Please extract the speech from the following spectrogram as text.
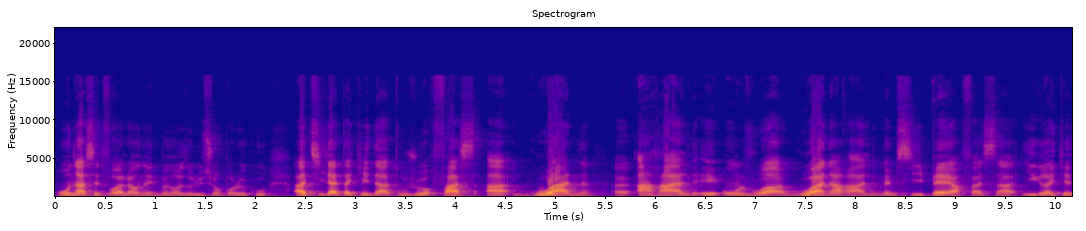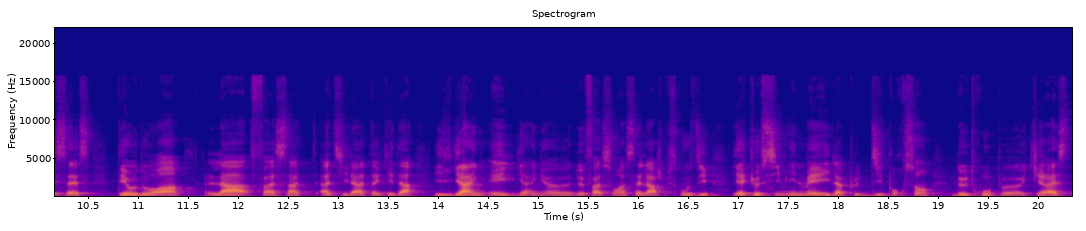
On a cette fois, là on a une bonne résolution pour le coup. Attila Takeda toujours face à Guan Harald et on le voit, Guan Harald, même s'il perd face à YSS Théodora, là, face à Attila Takeda, il gagne et il gagne euh, de façon assez large puisqu'on se dit il n'y a que 6000 mais il a plus de 10% de troupes euh, qui restent.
